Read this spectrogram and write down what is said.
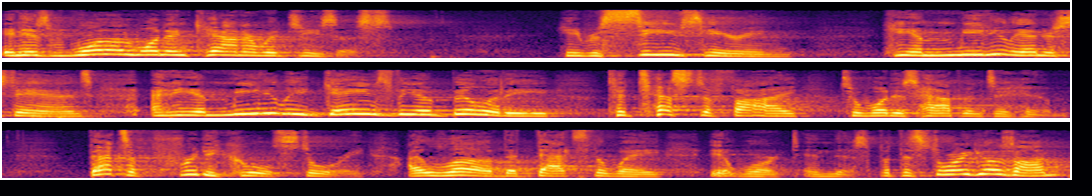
in his one on one encounter with Jesus, he receives hearing, he immediately understands, and he immediately gains the ability to testify to what has happened to him. That's a pretty cool story. I love that that's the way it worked in this. But the story goes on.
